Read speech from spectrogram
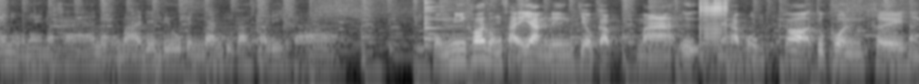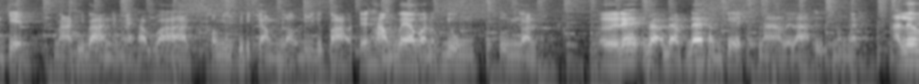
ให้หนูหน่อยนะคะ หนูมาเดบิวต์เป็นบ้านกูต้าสตอรี่ค่ะ ผมมีข้อสงสัยอย่างหนึ่งเกี่ยวกับหมาอึนะครับผมก็ทุกคนเคยสังเกตหมาที่บ้านไหมครับ ว่าเขามีพฤติกรรมเหล่านี้หรือเปล่าจะถามแววก่อนนกยุงตุนก่อน เออได้แบบแบบได้สังเกตหมาเวลาอึบ้างไหมอะเริ่ม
